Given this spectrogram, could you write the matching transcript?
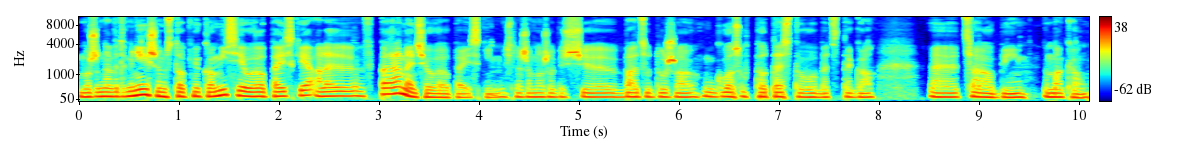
Może nawet w mniejszym stopniu Komisji Europejskiej, ale w Parlamencie Europejskim. Myślę, że może być bardzo dużo głosów protestu wobec tego, co robi Macron.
